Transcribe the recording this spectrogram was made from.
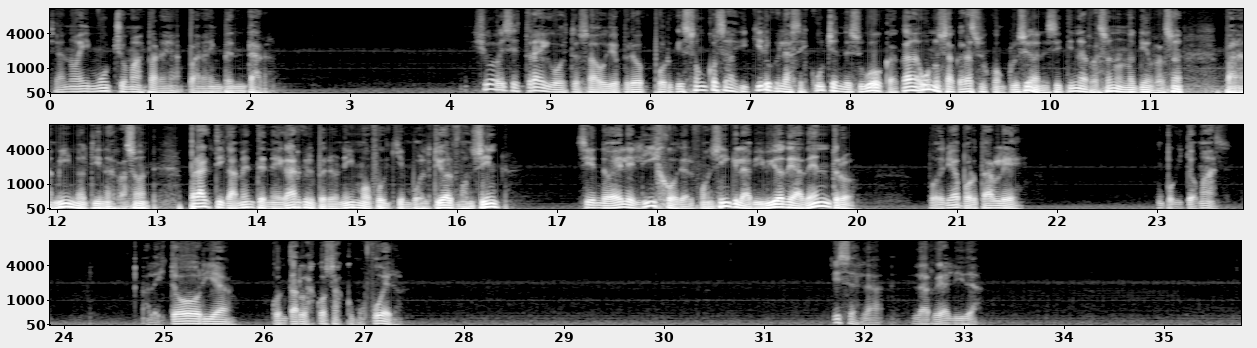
Ya no hay mucho más para, para inventar. Yo a veces traigo estos audios, pero porque son cosas y quiero que las escuchen de su boca. Cada uno sacará sus conclusiones, si tiene razón o no tiene razón. Para mí no tiene razón. Prácticamente negar que el peronismo fue quien volteó a Alfonsín, siendo él el hijo de Alfonsín que la vivió de adentro podría aportarle un poquito más a la historia, contar las cosas como fueron. Esa es la, la realidad.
